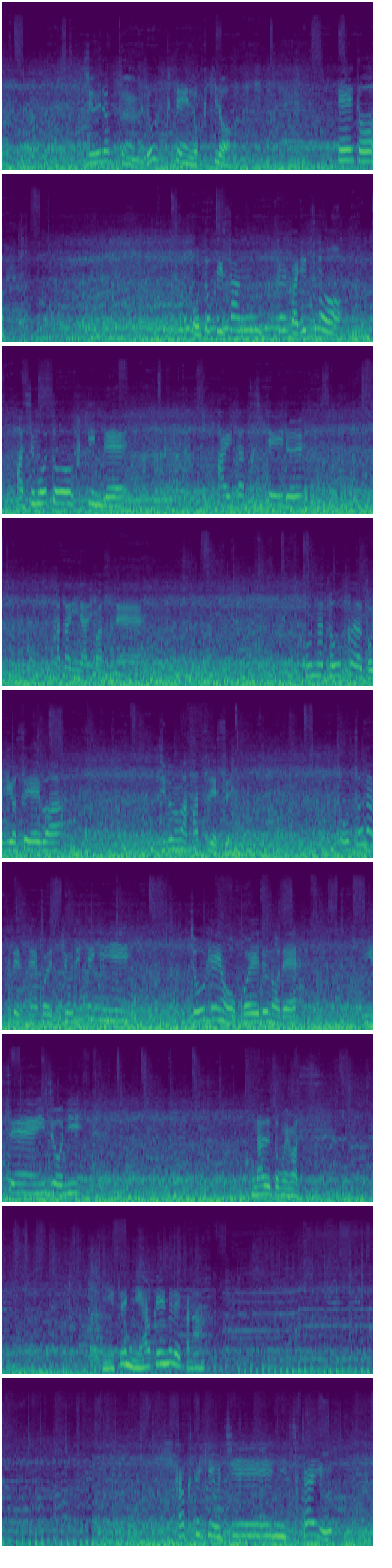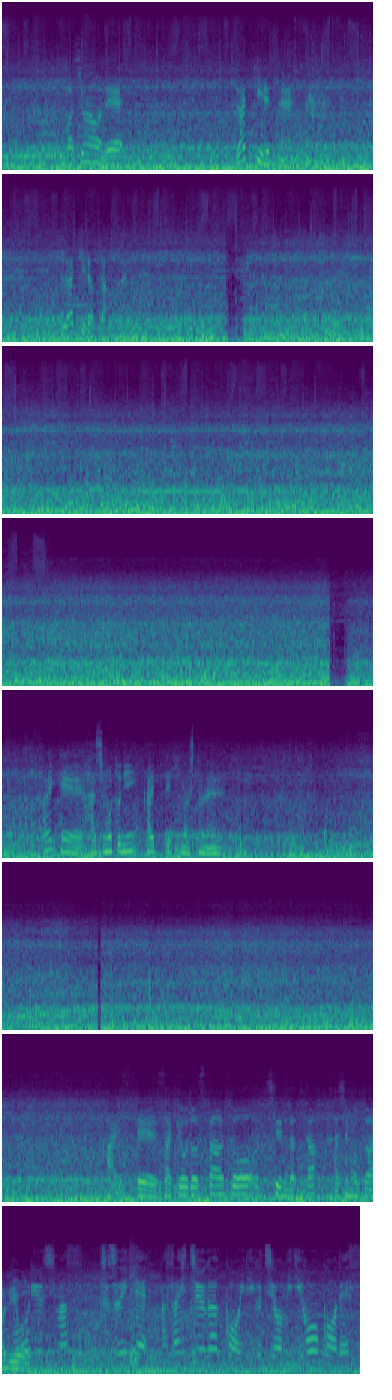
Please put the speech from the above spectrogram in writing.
16分6.6キロ。えーとお得意さんというかいつも橋本付近で配達している方になりますね。こんな遠くから取り寄せは自分は初です。おそらくですねこれ距離的に上限を超えるので2000円以上になると思います。2200円ぐらいかな。比較的うちに近い場所なのでラッキーですね。ラッキーだった。えー橋本に帰ってきましたね。はい、えー先ほどスタート地点だった橋本有を合流します続いて朝日中学校入り口を右方向です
